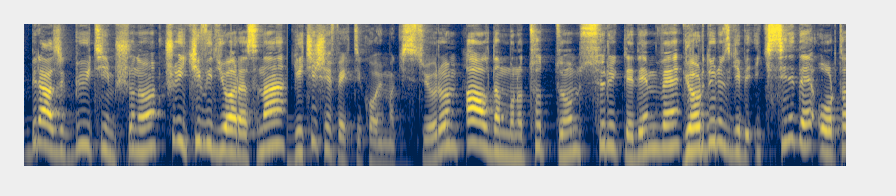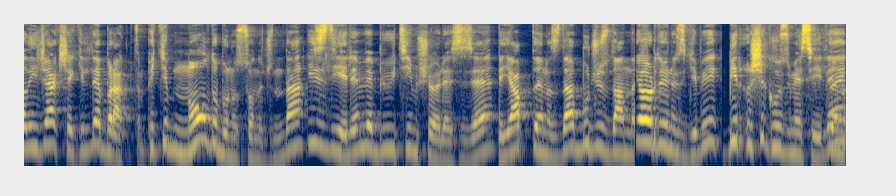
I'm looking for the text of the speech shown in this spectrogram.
Birazcık büyüteyim şunu. Şu iki video arasına geçiş efekti koymak istiyorum. Aldım bunu tuttum, sürükledim ve gördüğünüz gibi ikisini de ortalayacak şekilde bıraktım. Peki ne oldu bunun sonucunda? İzleyelim ve büyüteyim şöyle size. Yaptığınızda bu cüzdanda gördüğünüz gibi bir ışık huzmesiyle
